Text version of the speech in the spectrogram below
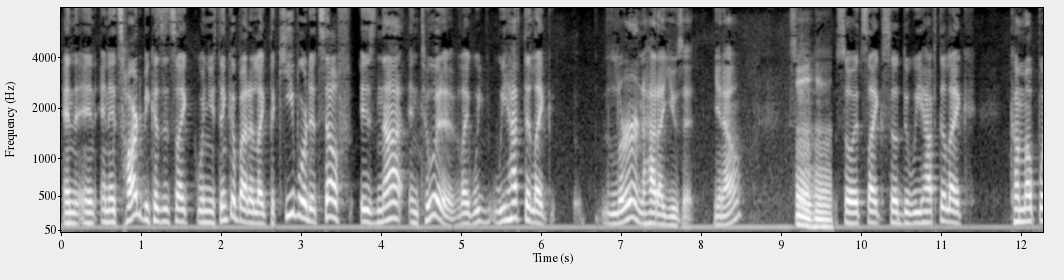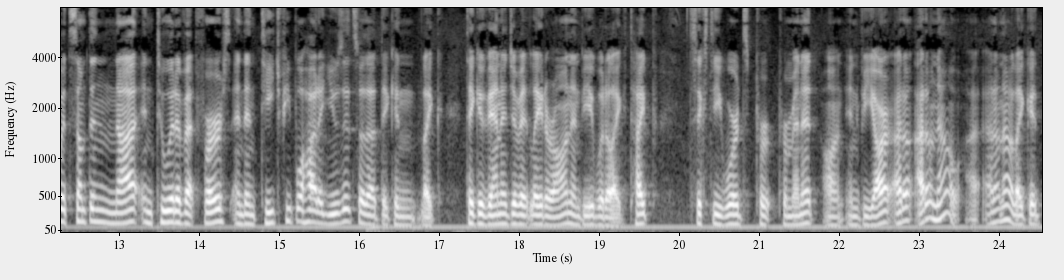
and, and and it's hard because it's like when you think about it, like the keyboard itself is not intuitive. Like we we have to like learn how to use it, you know. So mm-hmm. so it's like so do we have to like come up with something not intuitive at first and then teach people how to use it so that they can like take advantage of it later on and be able to like type 60 words per, per minute on in VR. I don't I don't know. I, I don't know. Like it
